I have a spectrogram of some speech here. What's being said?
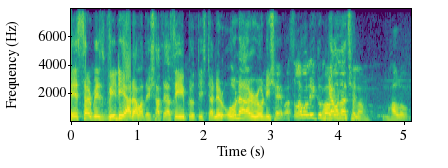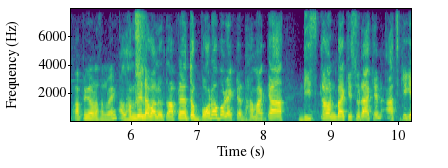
বেস্ট সার্ভিস ভিডি আর আমাদের সাথে আছে এই প্রতিষ্ঠানের ওনার রনি সাহেব। আসসালামু আলাইকুম কেমন আছেন? ভালো। আপনি কেমন আছেন ভাই? আলহামদুলিল্লাহ ভালো। তো আপনারা তো বরাবর একটা ধামাকা ডিসকাউন্ট বা কিছু রাখেন। আজকে কি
